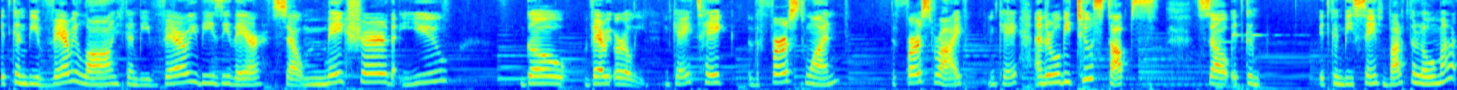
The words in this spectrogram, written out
it can be very long, it can be very busy there. So make sure that you go very early, okay? Take the first one, the first ride okay and there will be two stops so it can it can be Saint Bartholomä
